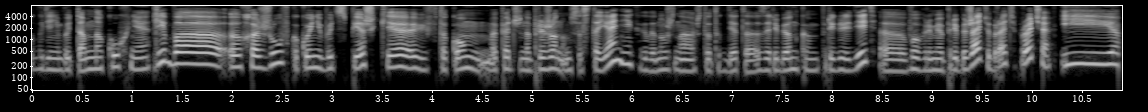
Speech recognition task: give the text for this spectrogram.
где-нибудь там на кухне, либо э, хожу в какой-нибудь спешке в таком, опять же, напряженном состоянии, когда нужно что-то где-то за ребенком приглядеть, э, вовремя прибежать, убрать и прочее. И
